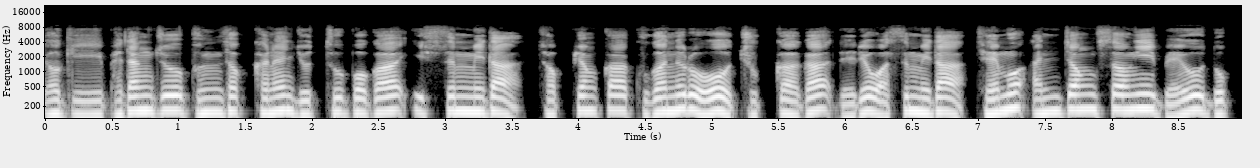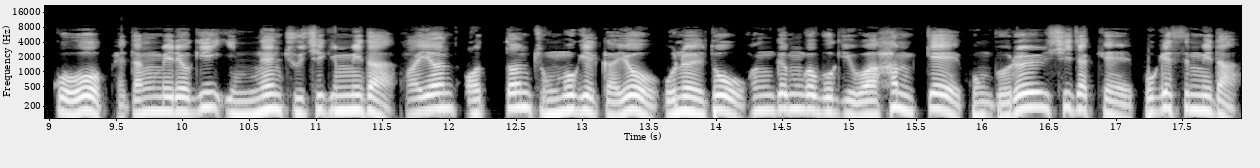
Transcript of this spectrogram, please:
여기 배당주 분석하는 유튜버가 있습니다. 저평가 구간으로 주가가 내려왔습니다. 재무 안정성이 매우 높고 배당 매력이 있는 주식입니다. 과연 어떤 종목일까요? 오늘도 황금 거북이와 함께 공부를 시작해 보겠습니다.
